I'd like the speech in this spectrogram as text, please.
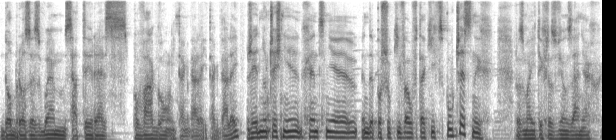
dobro ze złem, satyrę z powagą i tak dalej, i tak że jednocześnie chętnie będę poszukiwał w takich współczesnych, rozmaitych rozwiązaniach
